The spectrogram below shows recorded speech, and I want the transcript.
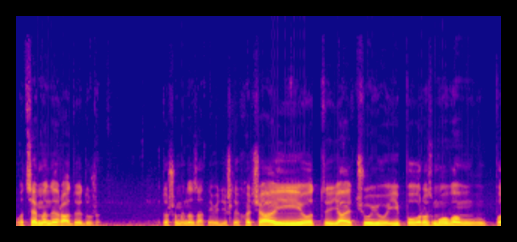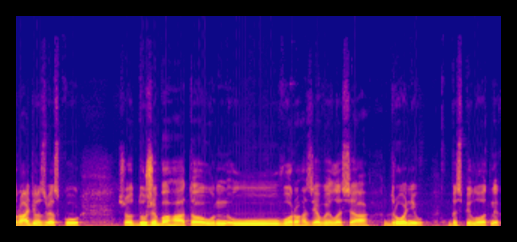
Оце мене радує дуже. То, що ми назад не відійшли. Хоча і от я чую і по розмовам по радіозв'язку, що дуже багато у, у ворога з'явилося дронів безпілотних,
